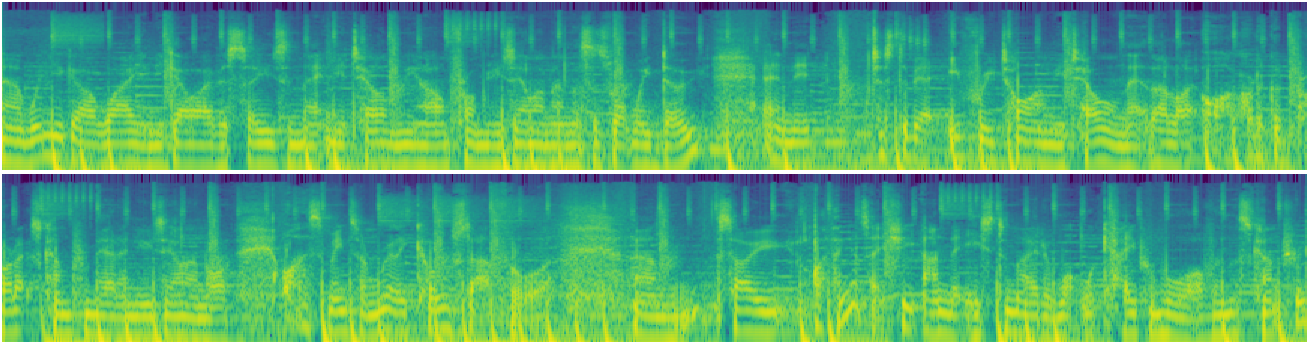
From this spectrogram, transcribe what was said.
Uh, when you go away and you go overseas and that and you tell them, you know, I'm from New Zealand and this is what we do, and just about every time you tell them that, they're like, oh, a lot of good products come from out of New Zealand, or oh, this means some really cool stuff, or um, so I think it's actually underestimated what we're capable of in this country.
